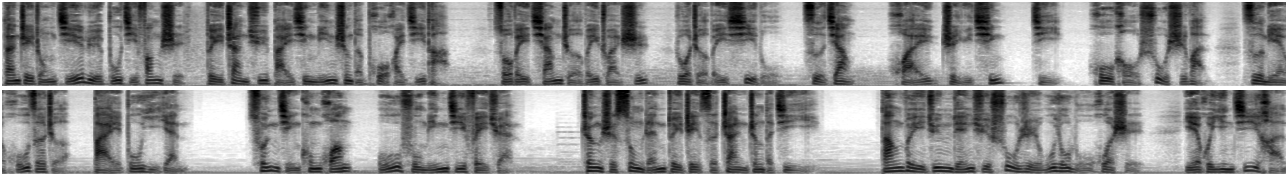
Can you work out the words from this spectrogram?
但这种劫掠补给方式对战区百姓民生的破坏极大。所谓强者为转师，弱者为细鲁，自江淮至于清济，户口数十万，自免胡泽者百不一焉，村井空荒。无复鸣鸡吠犬，正是宋人对这次战争的记忆。当魏军连续数日无有虏获时，也会因饥寒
